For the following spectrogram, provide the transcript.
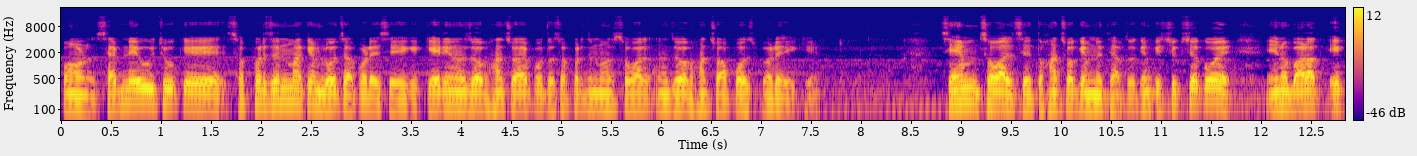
પણ સાહેબને એવું છું કે સફરજનમાં કેમ લોચા પડે છે કે કેરીનો જવાબ સાચો આપ્યો તો સફરજનનો સવાલ જવાબ સાચો આપવો જ પડે કે. સેમ સવાલ છે તો સાચો કેમ નથી આપતો? કેમ કે શિક્ષક હોય, એનો બાળક એક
